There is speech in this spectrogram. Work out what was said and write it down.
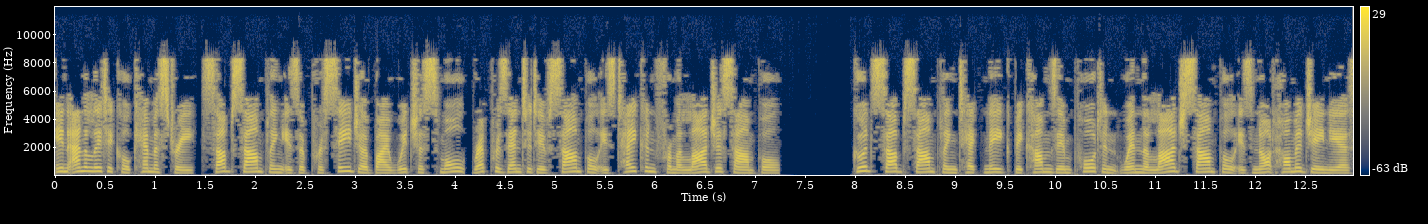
In analytical chemistry, subsampling is a procedure by which a small, representative sample is taken from a larger sample. Good subsampling technique becomes important when the large sample is not homogeneous.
